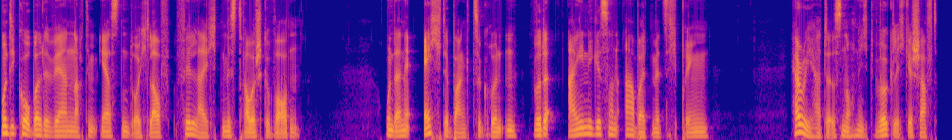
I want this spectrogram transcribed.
und die Kobolde wären nach dem ersten Durchlauf vielleicht misstrauisch geworden. Und eine echte Bank zu gründen, würde einiges an Arbeit mit sich bringen. Harry hatte es noch nicht wirklich geschafft,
